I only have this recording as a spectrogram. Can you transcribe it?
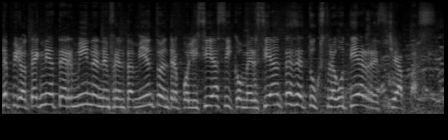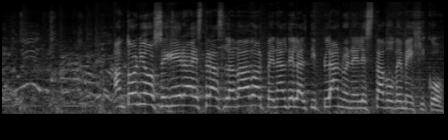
De pirotecnia termina en enfrentamiento entre policías y comerciantes de Tuxtla Gutiérrez, Chiapas. Antonio Ceguera es trasladado al penal del Altiplano en el Estado de México.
